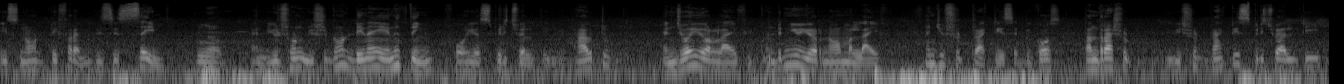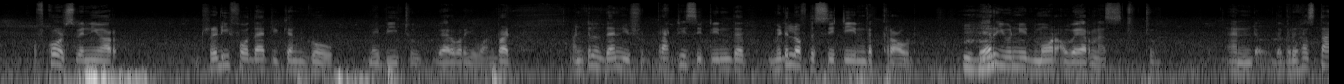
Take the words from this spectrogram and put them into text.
is not different. This is same. No. and you should you should not deny anything for your spiritual thing. You have to enjoy your life you continue your normal life and you should practice it because tantra should we should practice spirituality. Of course when you are ready for that you can go maybe to wherever you want. But until then you should practice it in the middle of the city in the crowd. Mhm. there you need more awareness to and the grihastha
